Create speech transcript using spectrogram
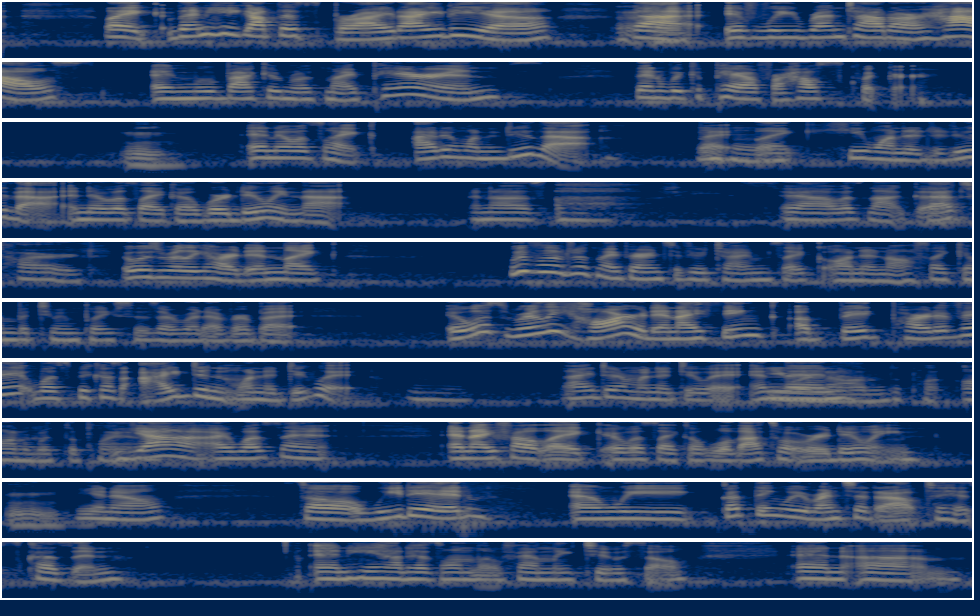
like then he got this bright idea that if we rent out our house and move back in with my parents, then we could pay off our house quicker. Mm. And it was like I didn't want to do that, but like he wanted to do that, and it was like a, we're doing that, and I was oh, yeah, it was not good. That's hard. it was really hard, and like we've lived with my parents a few times, like on and off, like in between places or whatever, but. It was really hard, and I think a big part of it was because I didn't want to do it. I didn't want to do it, and you then on the pl- on with the plan. yeah, I wasn't. And I felt like it was like, oh, well, that's what we're doing, Mhm. you know? So we did. And we, good thing we rented it out to his cousin. And he had his own little family too. So, and, um,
